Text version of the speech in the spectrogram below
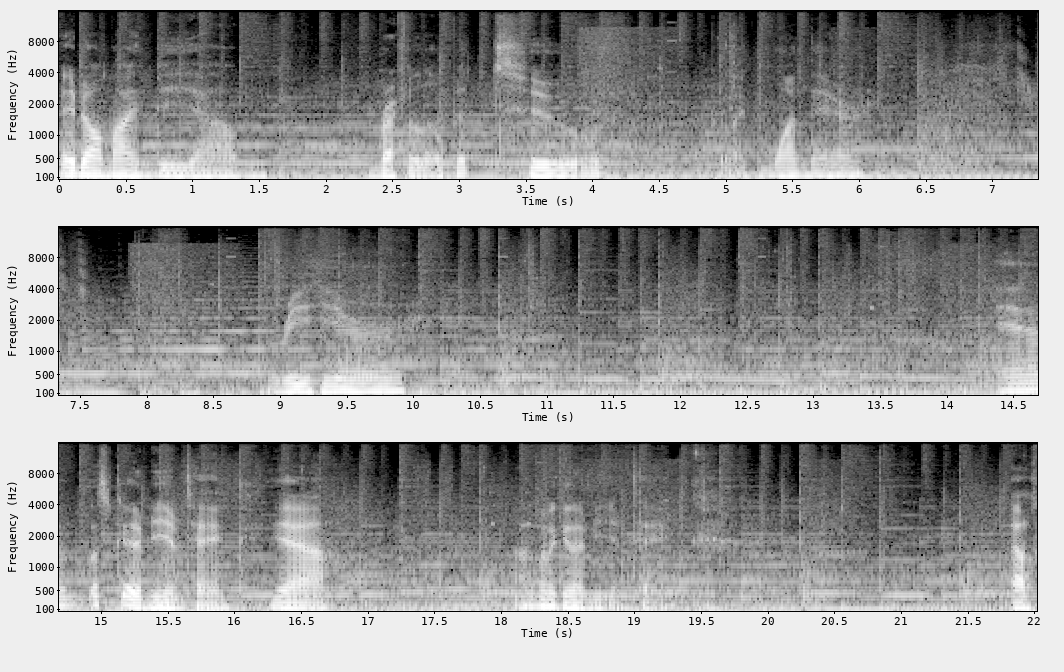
Maybe I'll mine the um, ref a little bit too. Put like one there. Three here. And let's get a medium tank. Yeah. I'm gonna get a medium tank. Oh,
